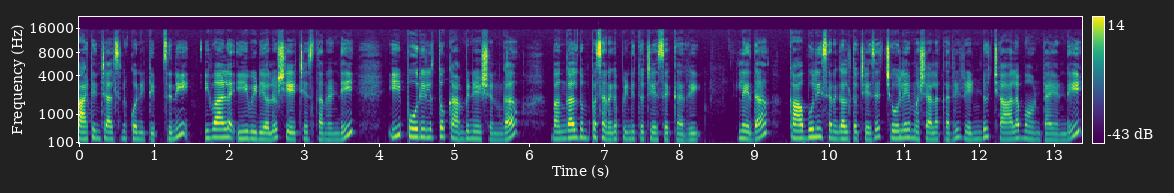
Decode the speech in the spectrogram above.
పాటించాల్సిన కొన్ని టిప్స్ని ఇవాళ ఈ వీడియోలో షేర్ చేస్తానండి. ఈ పూరీలతో కాంబినేషన్గా బంగాళదుంప శనగపిండితో చేసే కర్రీ లేదా కాబూలీ శనగలతో చేసే చోలే మసాలా కర్రీ రెండు చాలా బాగుంటాయండి.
